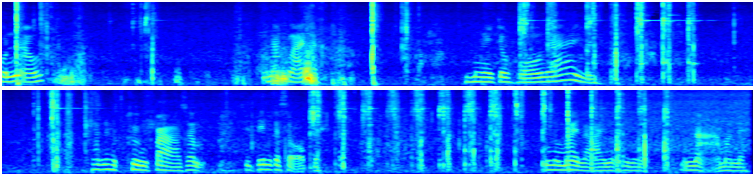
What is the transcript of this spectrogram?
ขนเอา นักหลายจ้ะเมื่อยเจ้าของได้ท่านหดเครื่องป่าซ้ำสิเต็มกระสอบเลยมันไม่ลายเนาะพี่น้องมันหนามันเลย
